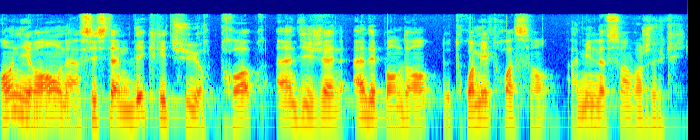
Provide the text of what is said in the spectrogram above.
en Iran, on a un système d'écriture propre, indigène, indépendant de 3300 à 1900 avant Jésus-Christ.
